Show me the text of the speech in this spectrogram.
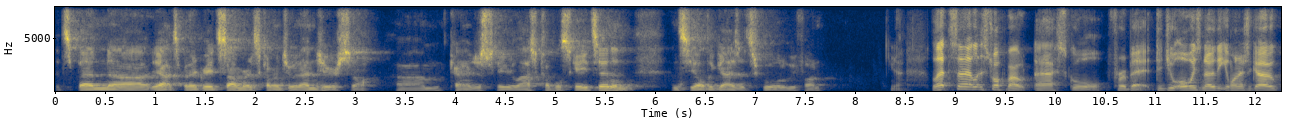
it's been uh, yeah, it's been a great summer. It's coming to an end here, so um, kind of just get your last couple skates in and and see all the guys at school. It'll be fun. Yeah, let's uh, let's talk about uh, school for a bit. Did you always know that you wanted to go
